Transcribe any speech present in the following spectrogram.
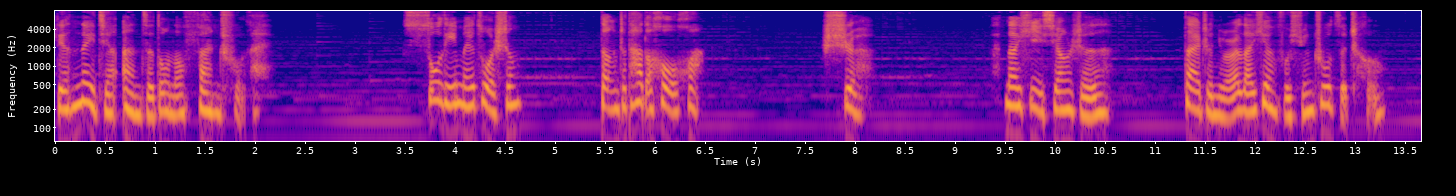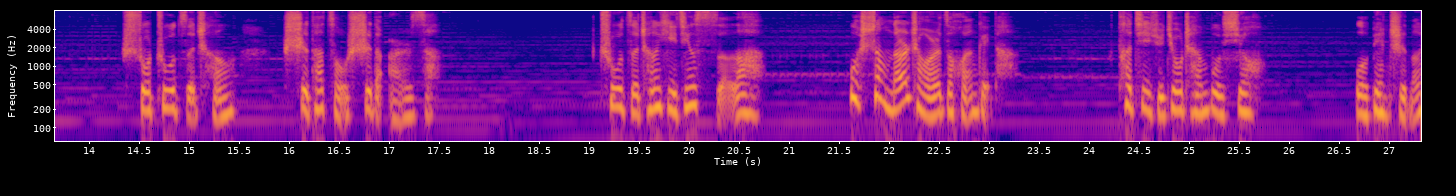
连那件案子都能翻出来。苏黎没作声，等着他的后话。是，那异乡人带着女儿来燕府寻朱子成，说朱子成是他走失的儿子。朱子成已经死了，我上哪儿找儿子还给他？他继续纠缠不休，我便只能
